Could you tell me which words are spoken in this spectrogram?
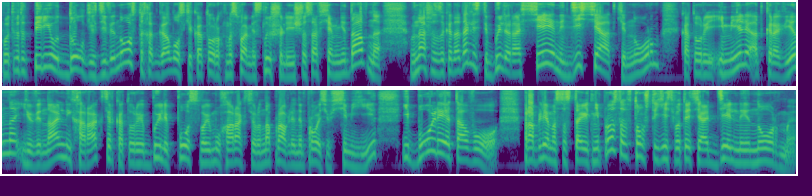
Вот в этот период долгих 90-х, отголоски которых которых мы с вами слышали еще совсем недавно, в нашем законодательстве были рассеяны десятки норм, которые имели откровенно ювенальный характер, которые были по своему характеру направлены против семьи. И более того, проблема состоит не просто в том, что есть вот эти отдельные нормы,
